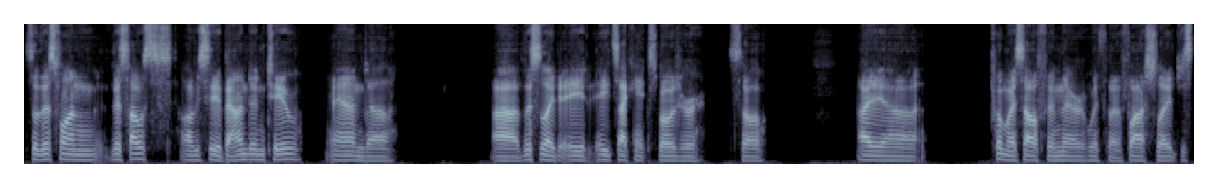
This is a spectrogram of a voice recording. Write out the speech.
so this one, this house, obviously abandoned too, and uh, uh, this is like eight eight second exposure. So I uh put myself in there with a flashlight just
